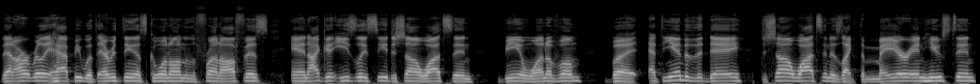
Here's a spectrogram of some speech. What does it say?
that aren't really happy with everything that's going on in the front office, and I could easily see Deshaun Watson being one of them. But at the end of the day, Deshaun Watson is like the mayor in Houston.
